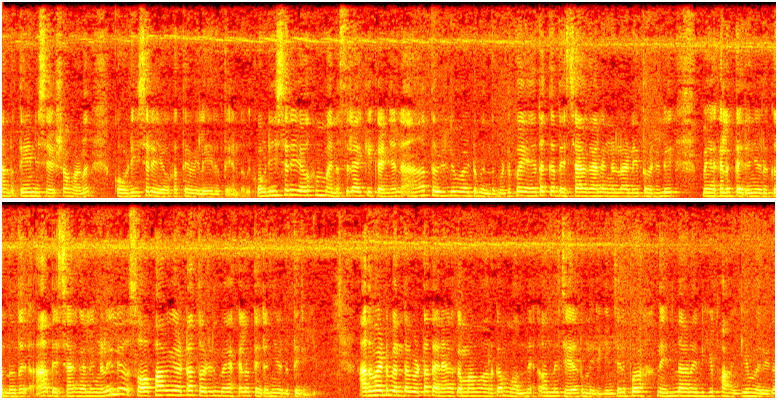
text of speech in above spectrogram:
നടത്തിയതിന് ശേഷമാണ് കോടീശ്വര യോഗത്തെ വിലയിരുത്തേണ്ടത്. കോടീശ്വര യോഗം മനസ്സിലാക്കി കഴിഞ്ഞാൽ ആ തൊഴിലുമായിട്ട് ബന്ധപ്പെട്ട് ഇപ്പോൾ ഏതൊക്കെ ദശാകാലങ്ങളിലാണ് ഈ തൊഴിൽ മേഖല തിരഞ്ഞെടുക്കുന്നത്? ആ ദശാകാലങ്ങളിൽ സ്വാഭാവികമായിട്ട് ആ തൊഴിൽ മേഖല തിരഞ്ഞെടുത്തിരിക്കും. അതുമായിട്ട് ബന്ധപ്പെട്ട ധനാഗമമാർഗം വന്ന് വന്ന് ചേർന്നിരിക്കും. ചിലപ്പോൾ എന്നാണ് എനിക്ക് ഭാഗ്യം വരിക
